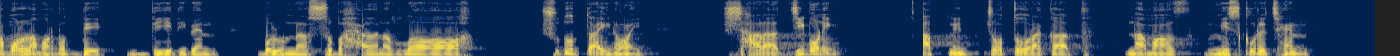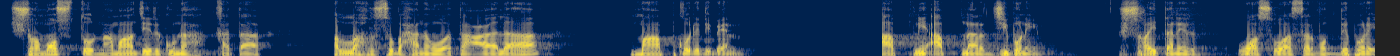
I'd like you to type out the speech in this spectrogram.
আমল নামার মধ্যে দিয়ে দিবেন। বলুন না, সুবহানাল্লাহ। শুধু তাই নয়, সারা জীবনে আপনি যত রাকাত নামাজ মিস করেছেন, সমস্ত নামাজের গুনাহ খাতা আল্লাহ সুবহান তাআলা মাফ করে দিবেন। আপনি আপনার জীবনে শয়তানের ওয়াসওয়াসার মধ্যে পড়ে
